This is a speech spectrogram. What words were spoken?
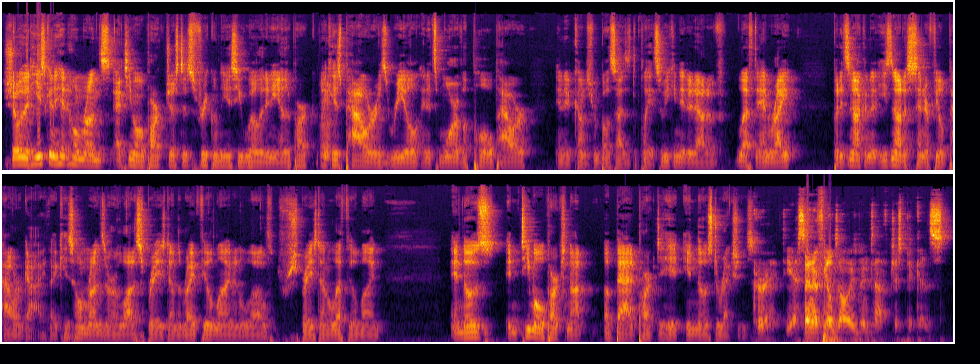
show that he's going to hit home runs at T-Mobile Park just as frequently as he will at any other park. Like hmm. his power is real, and it's more of a pull power, and it comes from both sides of the plate. So he can hit it out of left and right, but it's not going to. He's not a center field power guy. Like his home runs are a lot of sprays down the right field line and a lot of sprays down the left field line, and those in T-Mobile Park's not a bad park to hit in those directions. Correct. Yeah, center field's always been tough just because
